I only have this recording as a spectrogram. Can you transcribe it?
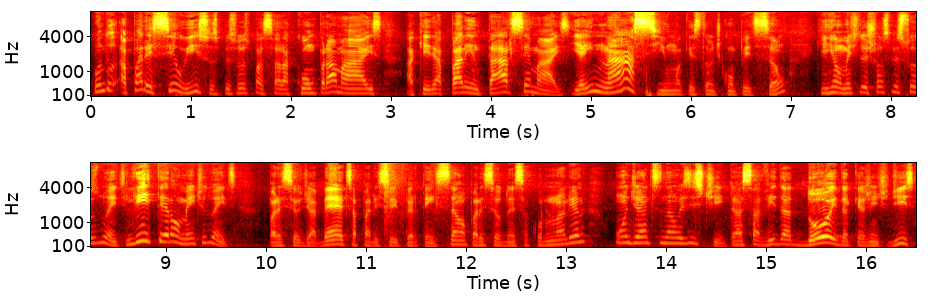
Quando apareceu isso, as pessoas passaram a comprar mais, a querer aparentar ser mais. E aí nasce uma questão de competição que realmente deixou as pessoas doentes, literalmente doentes. Apareceu diabetes, apareceu hipertensão, apareceu doença coronariana, onde antes não existia. Então, essa vida doida que a gente diz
